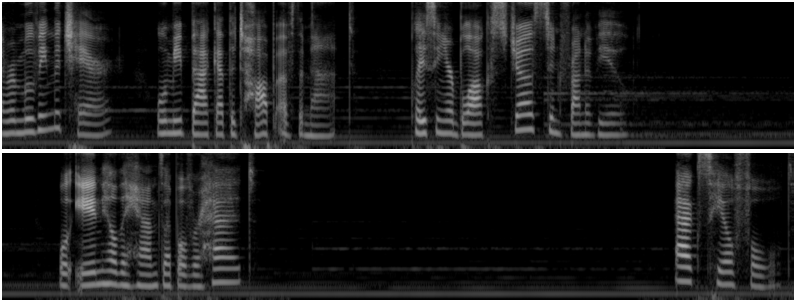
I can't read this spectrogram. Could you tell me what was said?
And removing the chair, we'll meet back at the top of the mat, placing your blocks just in front of you. We'll inhale the hands up overhead. Exhale, fold.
